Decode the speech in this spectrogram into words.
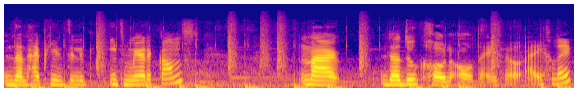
dan heb je natuurlijk iets meer de kans. Maar dat doe ik gewoon altijd wel eigenlijk.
